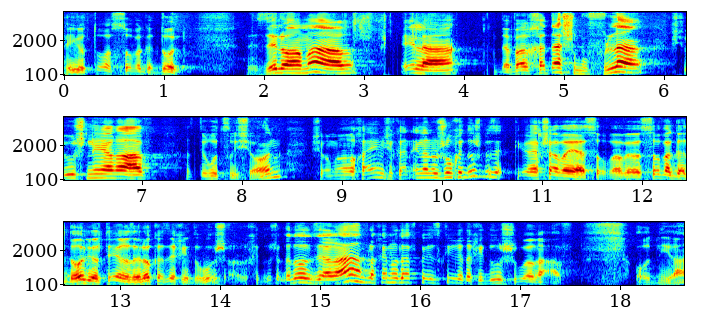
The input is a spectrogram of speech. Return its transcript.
היותו השובע גדול. וזה לא אמר, אלא דבר חדש מופלא, שהוא שני הרעב. אז תירוץ ראשון, שאומר החיים שכאן אין לנו שום חידוש בזה. כי עכשיו היה השובע, והשובע גדול יותר זה לא כזה חידוש, החידוש הגדול זה הרעב, לכן הוא דווקא הזכיר את החידוש שהוא הרעב. עוד נראה,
